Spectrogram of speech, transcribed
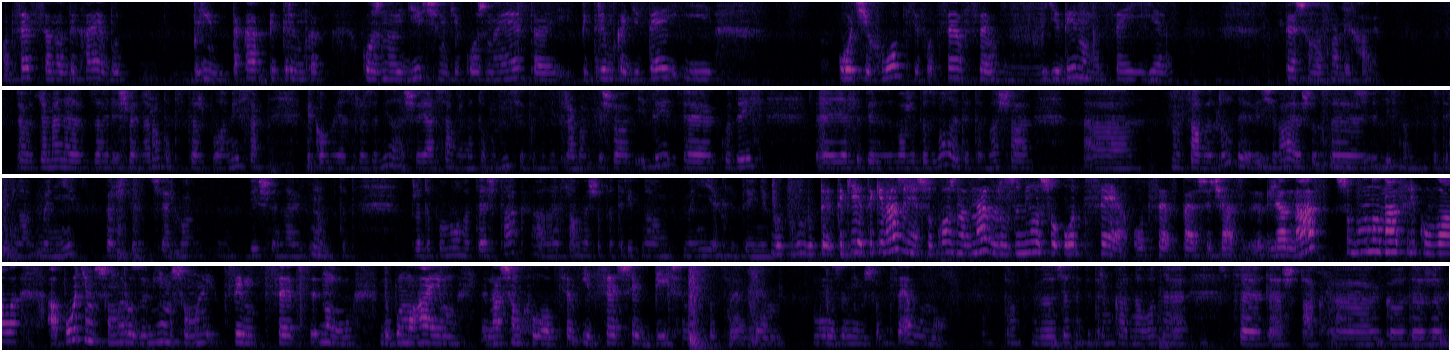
оце все надихає, бо блін, така підтримка кожної дівчинки, кожної ета, підтримка дітей і очі хлопців. Оце все в єдиному це і є те, що нас надихає. Е, Для мене взагалі швейна рота це теж було місце, в якому я зрозуміла, що я саме на тому місці, де мені треба пішов іти е, кудись. е, Я собі не зможу дозволити, тому що ну, саме тут я відчуваю, що це дійсно потрібно мені першу чергу більше навіть ну, тут про допомогу теж так, але саме що потрібно мені як людині. От, таке, таке враження, що кожна з нас зрозуміла, що оце, оце в перший час для нас, щоб воно нас лікувало, а потім, що ми розуміємо, що ми цим все, все ну, допомагаємо нашим хлопцям, і це ще більше нас. Оце прям ми розуміємо, що це воно. Так, величезна підтримка одна одної. Це теж так, е, коли ти вже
